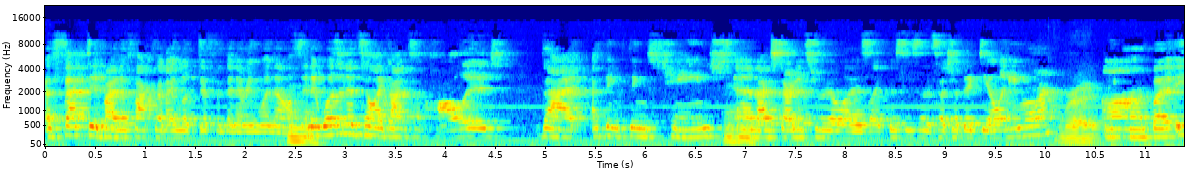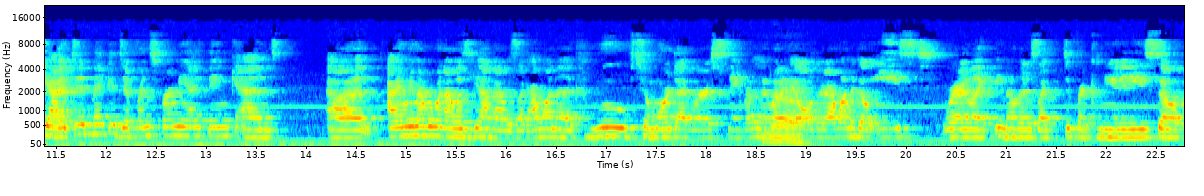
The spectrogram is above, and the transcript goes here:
affected by the fact that I looked different than everyone else. Mm-hmm. And it wasn't until I got into college that I think things changed mm-hmm. and I started to realize like this isn't such a big deal anymore. Right. Um, but yeah, it did make a difference for me, I think. And uh, I remember when I was young, I was like, I want to move to a more diverse neighborhood yeah. when I get older. I want to go east where like, you know, there's like different communities. So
